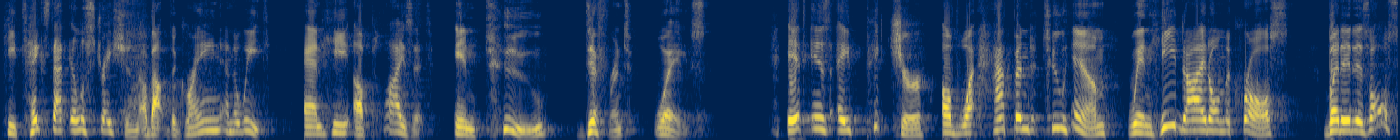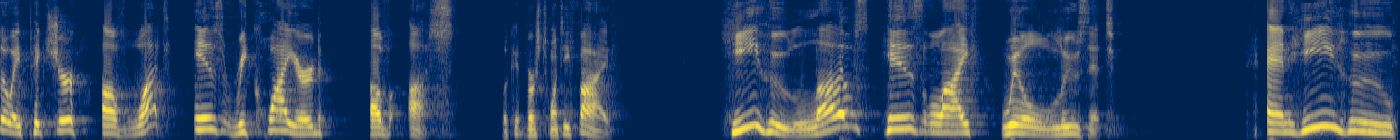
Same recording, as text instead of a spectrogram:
He takes that illustration about the grain and the wheat and he applies it in two different ways. It is a picture of what happened to him when he died on the cross, but it is also a picture of what is required of us. Look at verse 25. He who loves his life will lose it And he who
